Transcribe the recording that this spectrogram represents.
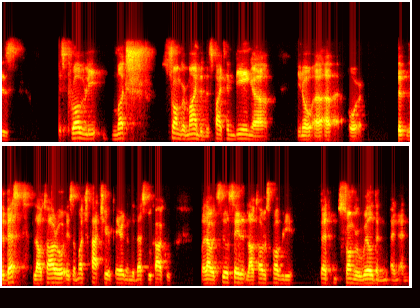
is is probably much stronger minded, despite him being a you know a, a, or the, the best Lautaro is a much patchier player than the best Lukaku but I would still say that Lautaro is probably better, stronger willed and, and, and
